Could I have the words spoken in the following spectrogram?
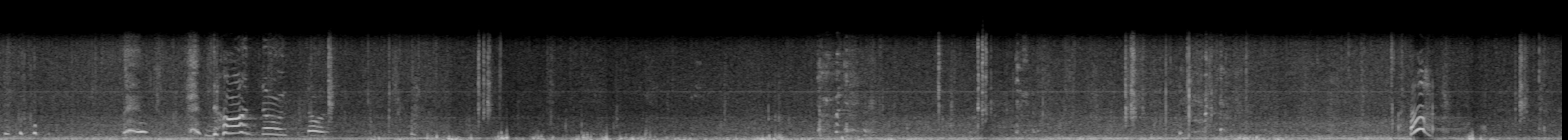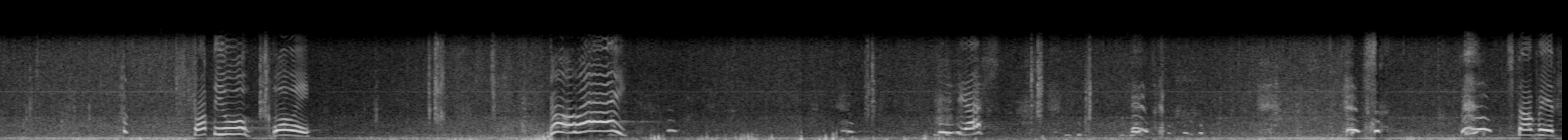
don't, don't, don't. Fuck you! Go away! Stop it!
